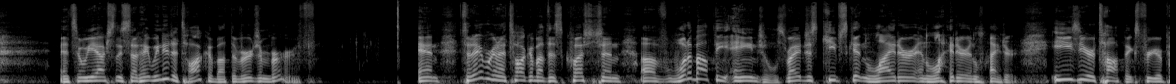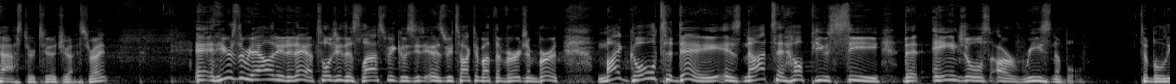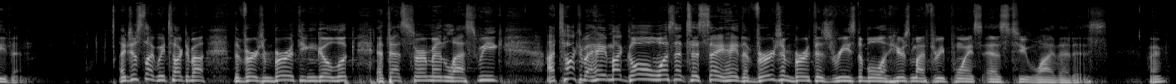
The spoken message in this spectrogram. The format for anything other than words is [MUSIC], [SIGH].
[LAUGHS] and so we actually said, hey, we need to talk about the virgin birth. And today we're going to talk about this question of what about the angels, right? It just keeps getting lighter and [LAUGHS] lighter and lighter. Easier topics for your pastor to address, right? And here's the reality today. I told you this last week as we talked about the virgin birth. My goal today is not to help you see that angels are reasonable to believe in. And just like we talked about the virgin birth, you can go look at that sermon last week. I talked about, hey, my goal wasn't to say, hey, the virgin birth is reasonable, and here's my three points as to why that is, right?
